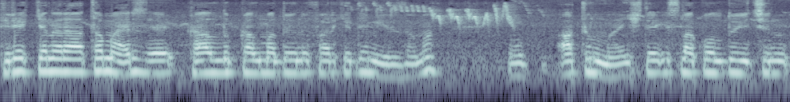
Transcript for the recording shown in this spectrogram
direkt kenara atamayız. E, kalıp kalmadığını fark edemiyoruz ama o atılma işte ıslak olduğu için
